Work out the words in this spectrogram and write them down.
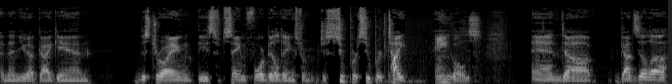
and then you have Gigan destroying these same four buildings from just super, super tight angles. And uh, Godzilla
